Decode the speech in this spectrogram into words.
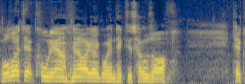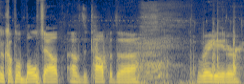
we'll let that cool down. Now I gotta go ahead and take this hose off. Take a couple of bolts out of the top of the radiator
